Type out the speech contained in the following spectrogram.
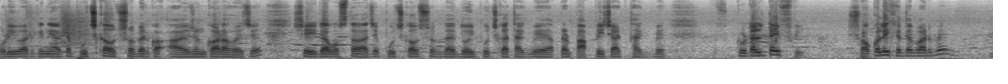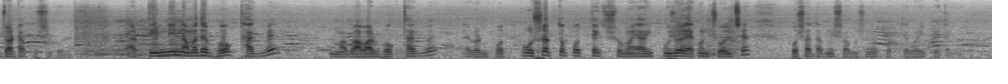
পরিবারকে নিয়ে একটা পুচকা উৎসবের আয়োজন করা হয়েছে। সেই ব্যবস্থাও আছে, পুচকা উৎসব দই পুচকা থাকবে, আপনার পাপড়ি চাট থাকবে। টোটালটাই ফ্রি। সকলেই খেতে পারবে যটা খুশি করে। আর তিন দিন আমাদের ভোগ থাকবে বাবার ভোগ থাকবে, এবং প্রসাদ তো প্রত্যেক সময়, এই পুজো এখন চলছে, প্রসাদ আপনি সঙ্গে সঙ্গে প্রত্যেকবারই পেতে পারেন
